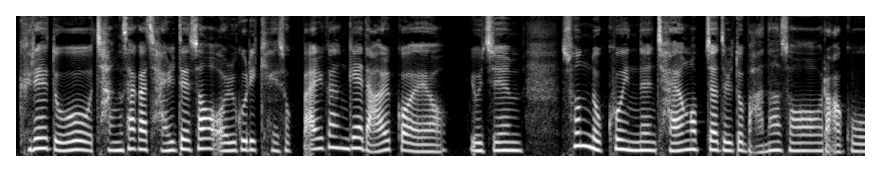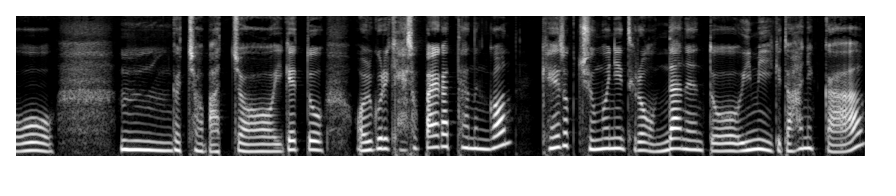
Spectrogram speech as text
그래도 장사가 잘 돼서 얼굴이 계속 빨간 게 나을 거예요. 요즘 손 놓고 있는 자영업자들도 많아서 라고. 음, 그쵸, 맞죠. 이게 또 얼굴이 계속 빨갛다는 건 계속 주문이 들어온다는 또 의미이기도 하니까.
